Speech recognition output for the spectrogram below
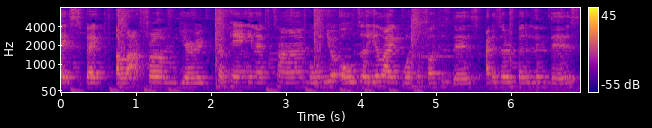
expect a lot from your companion at the time but when you're older you're like what the fuck is this i deserve better than this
